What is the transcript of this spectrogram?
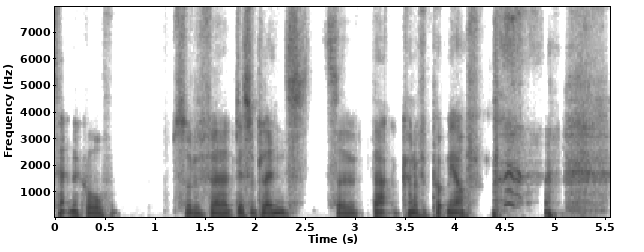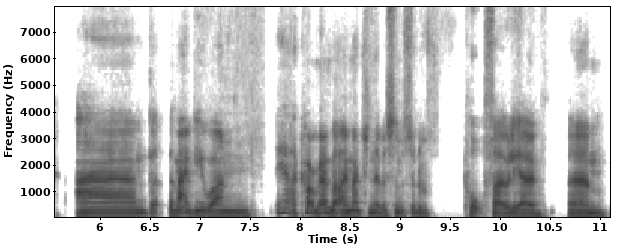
technical sort of uh, disciplines. So that kind of put me off. um, but the Mountview one, yeah, I can't remember. I imagine there was some sort of portfolio. Um,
